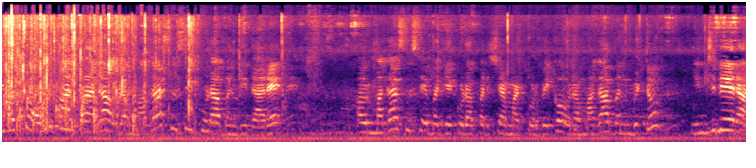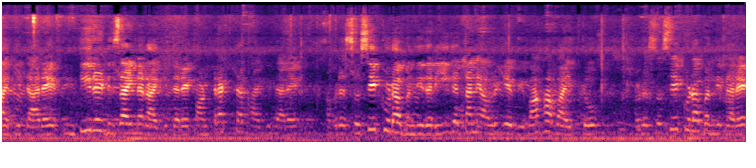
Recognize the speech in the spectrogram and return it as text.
ಇವತ್ತು ಅವ್ರು ಮಾತ್ರ ಅಲ್ಲ, ಅವರ ಮಗ ಸುಸಿ ಕೂಡ ಬಂದಿದ್ದಾರೆ. ಅವ್ರ ಮಗ ಸೊಸೆ ಬಗ್ಗೆ ಕೂಡ ಪರಿಚಯ ಮಾಡಿಕೊಡ್ಬೇಕು. ಅವರ ಮಗ ಬಂದ್ಬಿಟ್ಟು ಇಂಜಿನಿಯರ್ ಆಗಿದ್ದಾರೆ ಇಂಟೀರಿಯರ್ ಡಿಸೈನರ್ ಆಗಿದ್ದಾರೆ ಕಾಂಟ್ರಾಕ್ಟರ್ ಆಗಿದ್ದಾರೆ. ಅವರ ಸೊಸೆ ಕೂಡ ಬಂದಿದ್ದಾರೆ. ಈಗ ತಾನೇ ಅವರಿಗೆ ವಿವಾಹವಾಯಿತು. ಅವರ ಸೊಸೆ ಕೂಡ ಬಂದಿದ್ದಾರೆ.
